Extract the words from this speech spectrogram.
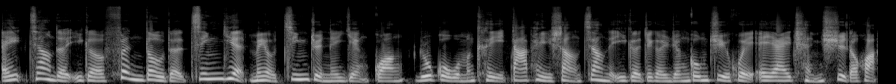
哎，这样的一个奋斗的经验，没有精准的眼光，如果我们可以搭配上这样的一个这个人工智慧 AI 程序的话，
